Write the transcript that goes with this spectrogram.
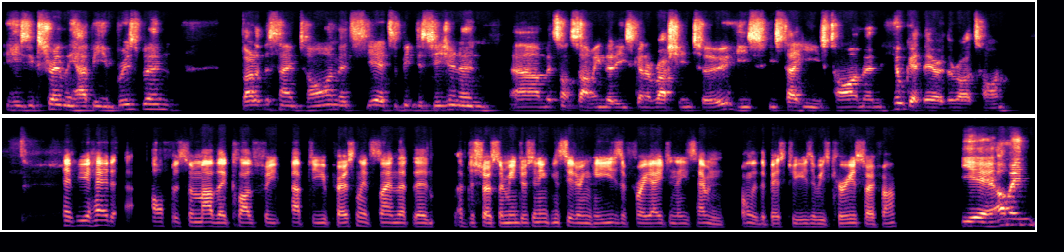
he's extremely happy in Brisbane. But at the same time, it's yeah, it's a big decision, and um, it's not something that he's going to rush into. He's he's taking his time, and he'll get there at the right time. Have you had offers from other clubs for up to you personally? It's saying that they have to show some interest in him, considering he is a free agent. He's having probably the best two years of his career so far. Yeah, I mean,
